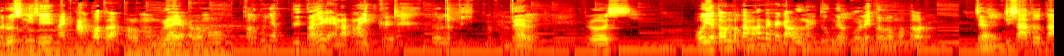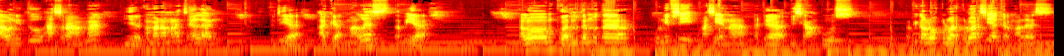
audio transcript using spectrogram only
harus ini sih naik angkot lah kalau mau murah ya. Kalau mau kalau punya duit banyak ya enak naik Grab. Itu lebih benar. Terus oh ya tahun pertama kan PPKU nah itu nggak boleh bawa motor. Jadi satu tahun itu asrama ya ke mana-mana jalan. Jadi ya agak males tapi ya kalau buat muter-muter univ sih masih enak ada bis kampus. Tapi kalau keluar-keluar sih agak males.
